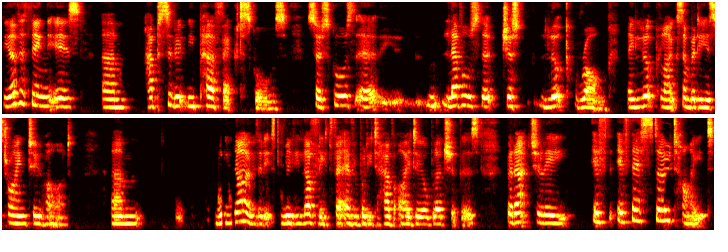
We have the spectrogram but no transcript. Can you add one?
The other thing is um, absolutely perfect scores. So, scores, uh, levels that just look wrong. They look like somebody is trying too hard. Um, we know that it's really lovely for everybody to have ideal blood sugars, but actually, if if they're so tight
